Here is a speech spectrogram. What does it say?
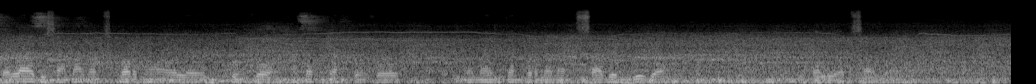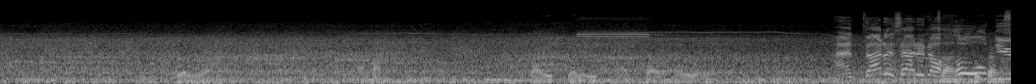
setelah disamakan skornya oleh Tungko akankah Tungko memainkan permainan Sabun juga? Kita lihat saja. Gol yang amat hmm, baik dari Michael Owen And that has added a whole new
